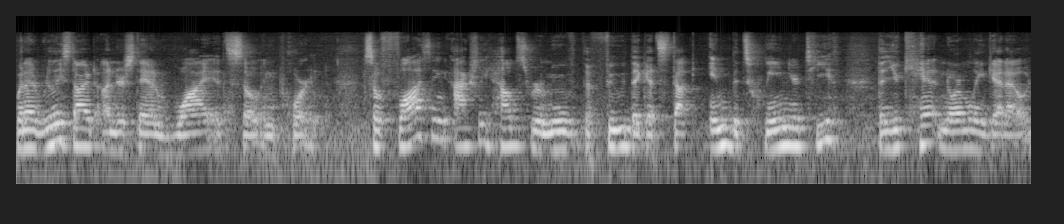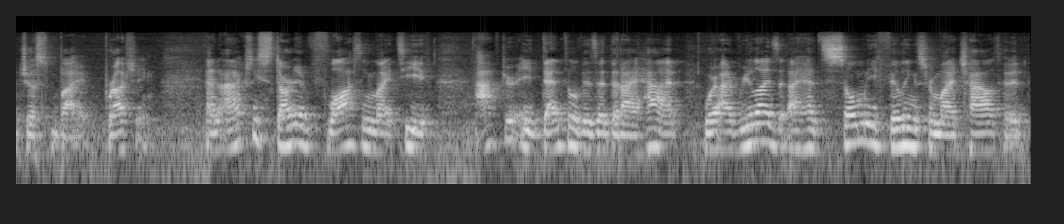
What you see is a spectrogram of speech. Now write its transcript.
when I really started to understand why it's so important. So flossing actually helps remove the food that gets stuck in between your teeth that you can't normally get out just by brushing. And I actually started flossing my teeth after a dental visit that I had where I realized that I had so many fillings from my childhood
